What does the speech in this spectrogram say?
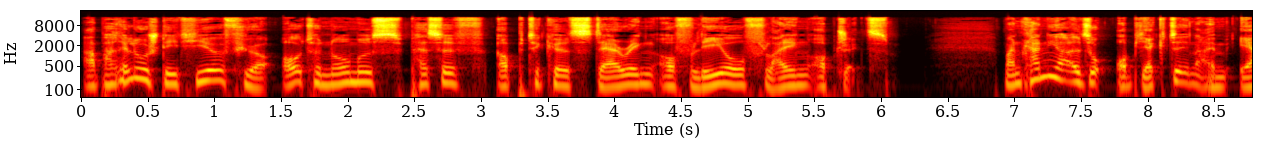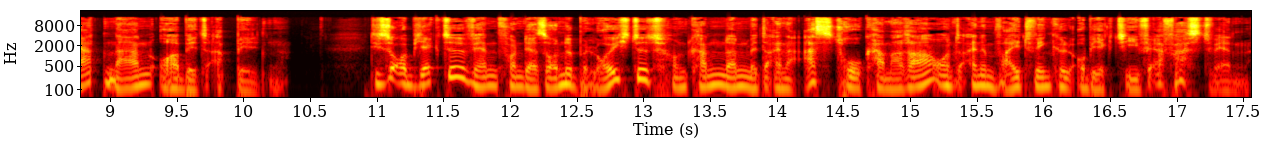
Apparello steht hier für Autonomous Passive Optical Staring of Leo Flying Objects. Man kann hier also Objekte in einem erdnahen Orbit abbilden. Diese Objekte werden von der Sonne beleuchtet und kann dann mit einer Astrokamera und einem Weitwinkelobjektiv erfasst werden.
